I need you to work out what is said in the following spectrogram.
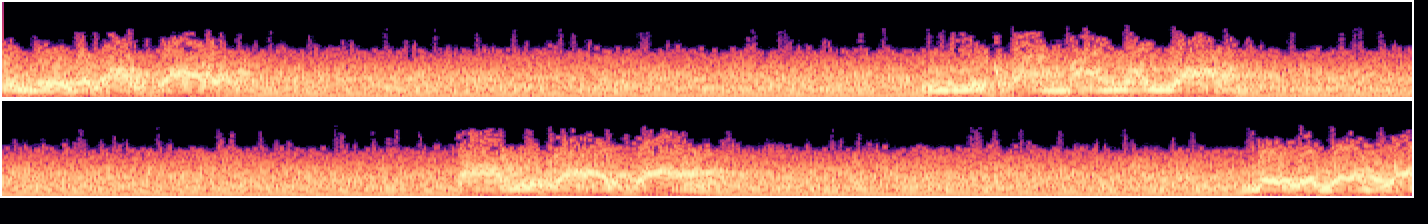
ระผู้มีพระภาคเจ้า มีความหมายหลายอย่าง ตามที่พระอาจารย์ได้แสดงไว้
